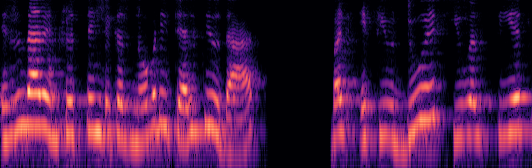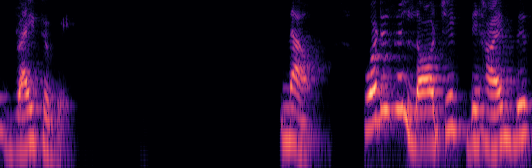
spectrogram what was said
Isn't that interesting? Because nobody tells you that. But if you do it, you will see it right away. Now, what is the logic behind this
